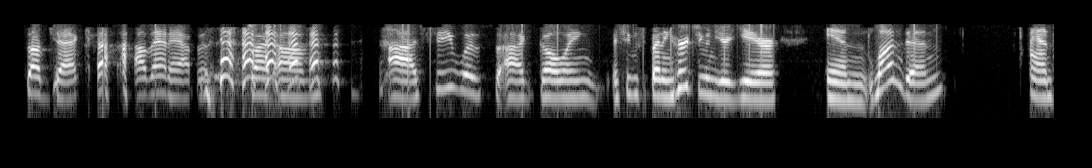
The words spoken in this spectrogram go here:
subject how that happened. But um, uh, she was uh, going, she was spending her junior year in London, and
